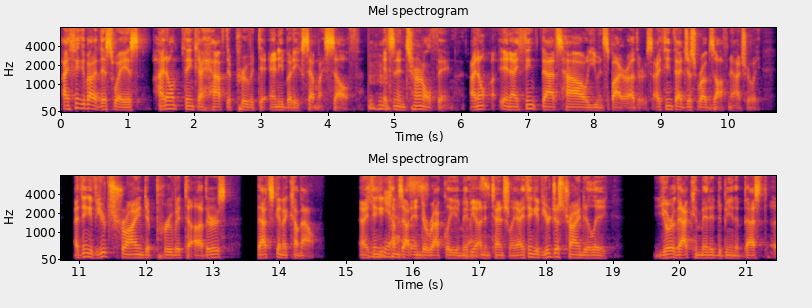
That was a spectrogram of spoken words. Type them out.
I think about it this way is I don't think I have to prove it to anybody except myself. Mm-hmm. It's an internal thing. I don't and I think that's how you inspire others. I think that just rubs off naturally. I think if you're trying to prove it to others, that's going to come out. And I think it comes out indirectly and maybe Yes. unintentionally. I think if you're just trying to like you're that committed to being the best uh,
